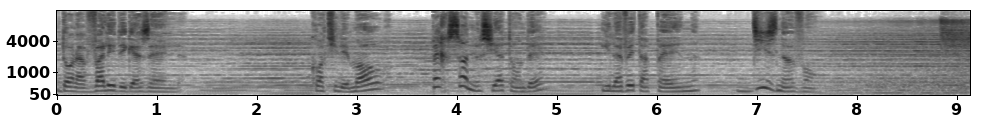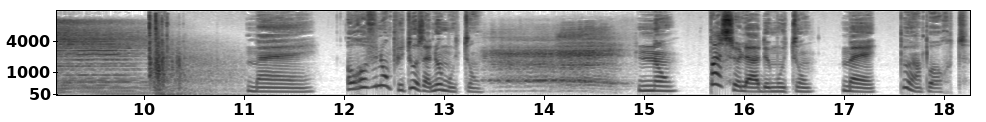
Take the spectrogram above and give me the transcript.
dans la vallée des gazelles. Quand il est mort, personne ne s'y attendait, il avait à peine 19 ans. Mais revenons plutôt à nos moutons. Non, pas cela de moutons, mais peu importe.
